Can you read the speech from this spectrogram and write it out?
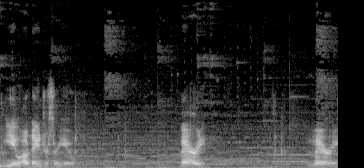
You, how dangerous are you? Very. Very.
